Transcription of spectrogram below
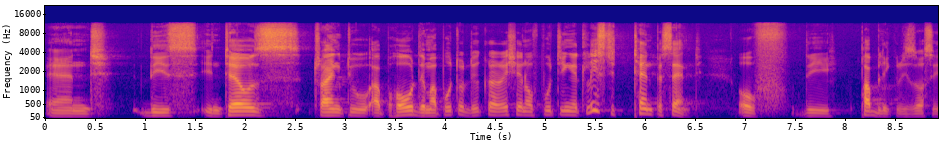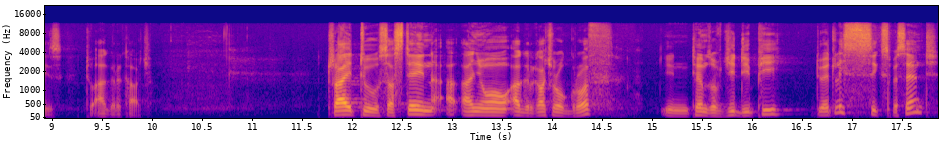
And this entails trying to uphold the Maputo Declaration of putting at least 10% of the public resources to agriculture. Try to sustain annual agricultural growth in terms of GDP to at least 6%,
